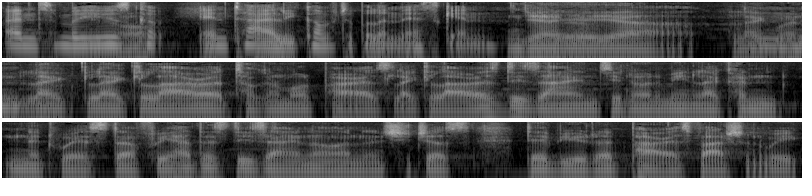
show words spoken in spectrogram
and somebody who's com- entirely comfortable in their skin. yeah, yeah, yeah. Like when, mm. like, like Lara talking about Paris, like Lara's designs, you know what I mean? Like her knitwear stuff. We had this design on, and she just debuted at Paris Fashion Week,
